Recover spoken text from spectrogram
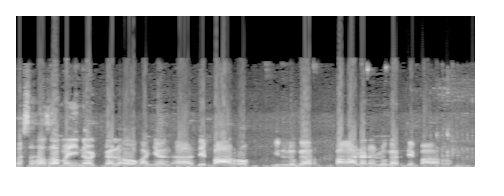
Basta sasama yung North Caloocan yun. Ah, Deparo yung lugar. Pangalan ng lugar, Deparo.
